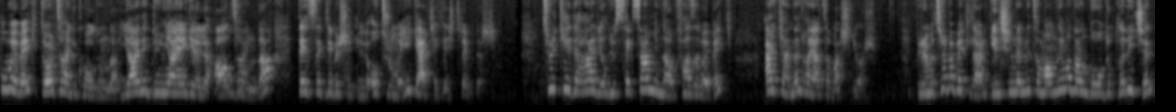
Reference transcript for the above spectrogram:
Bu bebek 4 aylık olduğunda yani dünyaya geleli aldığında destekli bir şekilde oturmayı gerçekleştirebilir. Türkiye'de her yıl 180 binden fazla bebek erkenden hayata başlıyor. Prematüre bebekler gelişimlerini tamamlayamadan doğdukları için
